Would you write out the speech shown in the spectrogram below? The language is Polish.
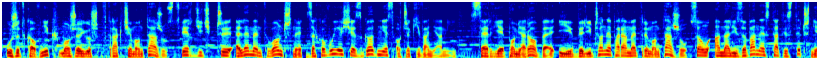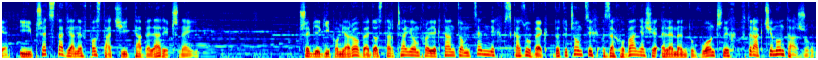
Użytkownik może już w trakcie montażu stwierdzić, czy element łączny zachowuje się zgodnie z oczekiwaniami. Serie pomiarowe i wyliczone parametry montażu są analizowane statystycznie i przedstawiane w postaci tabelarycznej. Przebiegi pomiarowe dostarczają projektantom cennych wskazówek dotyczących zachowania się elementów łącznych w trakcie montażu.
